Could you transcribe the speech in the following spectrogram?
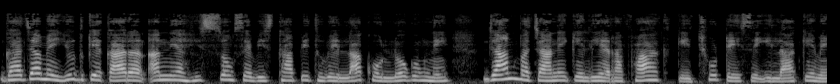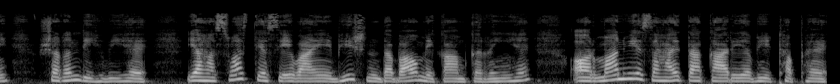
गाजा में युद्ध के कारण अन्य हिस्सों से विस्थापित हुए लाखों लोगों ने जान बचाने के लिए रफाह के छोटे से इलाके में शरण ली हुई है। यहाँ स्वास्थ्य सेवाएँ भीषण दबाव में काम कर रही हैं और मानवीय सहायता कार्य भी ठप है।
